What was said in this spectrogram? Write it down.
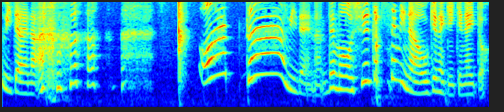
りみたいな。みたいな。でも、就活セミナーを受けなきゃいけないと。だ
